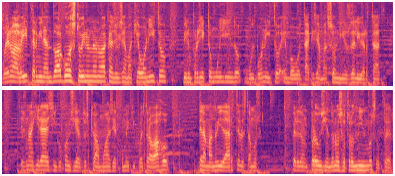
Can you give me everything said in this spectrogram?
Bueno, David, terminando agosto viene una nueva canción que se llama Qué bonito. Viene un proyecto muy lindo, muy bonito en Bogotá que se llama Sonidos de Libertad. Es una gira de cinco conciertos que vamos a hacer como equipo de trabajo de la mano y Darte. Lo estamos, perdón, produciendo nosotros mismos. Súper.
